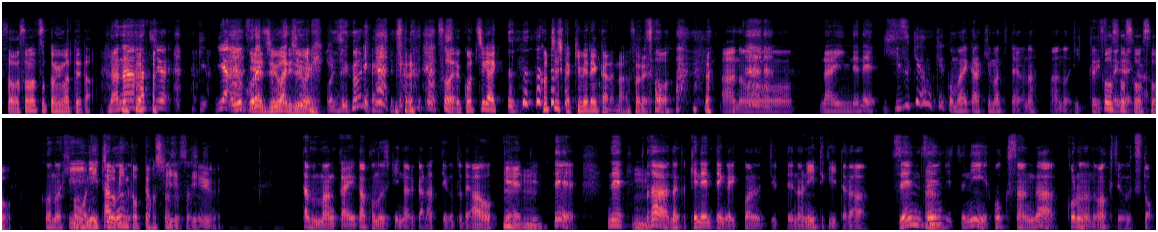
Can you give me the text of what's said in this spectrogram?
そう、そのツッコミ待ってた。7、8割。いや、これいや10割お前10割俺10割そうだよ、こっちが、こっちしか決めれんからな、それ。そう。あのー、LINE でね、日付は結構前から決まってたよな。あの、1ヶ月そう前ぐらいから。そうそうそう。もうに日曜日に多分撮ってほしいっていう。多分満開がこの時期になるからっていうことで、あ、OK って言って、でうん、ただ、なんか懸念点が1個あるって言って、何って聞いたら、前々日に奥さんがコロナのワクチンを打つと。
